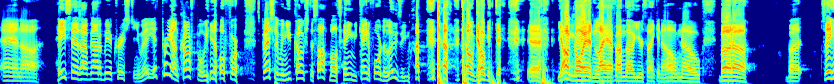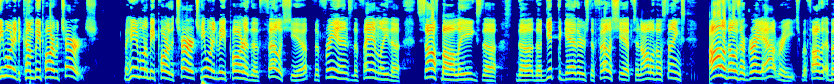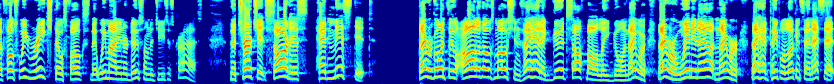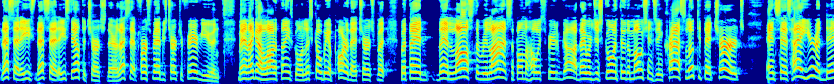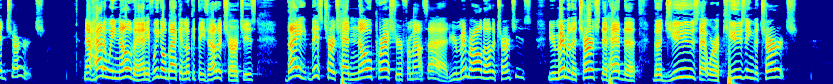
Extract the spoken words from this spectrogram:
and uh, he says I've got to be a Christian. Well, it's pretty uncomfortable, you know, for especially when you coach the softball team. You can't afford to lose him. don't, don't get that. Yeah, y'all can go ahead and laugh. I know you're thinking, oh no, but uh, but see, he wanted to come be part of a church. But he didn't want to be part of the church. He wanted to be part of the fellowship, the friends, the family, the softball leagues, the the the get-togethers, the fellowships, and all of those things. All of those are great outreach, but Father, but folks, we reached those folks that we might introduce them to Jesus Christ. The church at Sardis had missed it. They were going through all of those motions. They had a good softball league going. They were they were winning out, and they were they had people looking saying that's that that's that east that's that East Delta Church there. That's that First Baptist Church of Fairview, and man, they got a lot of things going. Let's go be a part of that church. But but they had they had lost the reliance upon the Holy Spirit of God. They were just going through the motions, and Christ looked at that church and says, "Hey, you're a dead church." Now, how do we know that? If we go back and look at these other churches, they this church had no pressure from outside. You remember all the other churches? You remember the church that had the, the Jews that were accusing the church?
